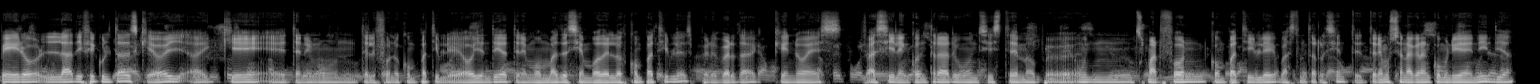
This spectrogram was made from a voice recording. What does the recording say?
Pero la dificultad es que hoy hay que tener un teléfono compatible. Hoy en día tenemos más de 100 modelos compatibles, pero es verdad que no es fácil encontrar un sistema, un smartphone compatible bastante reciente. Tenemos una gran comunidad en India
